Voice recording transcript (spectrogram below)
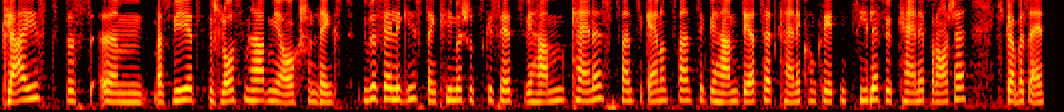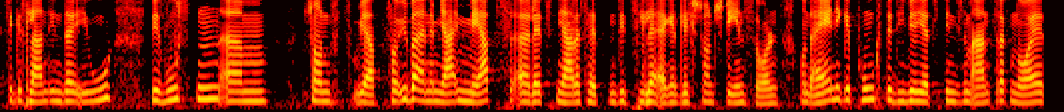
Klar ist, dass ähm, was wir jetzt beschlossen haben, ja auch schon längst überfällig ist, ein Klimaschutzgesetz. Wir haben keines 2021. Wir haben derzeit keine konkreten Ziele für keine Branche. Ich glaube, als einziges Land in der EU. Wir wussten, ähm, schon ja, vor über einem Jahr im März äh, letzten Jahres hätten die Ziele eigentlich schon stehen sollen. Und einige Punkte, die wir jetzt in diesem Antrag neu,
